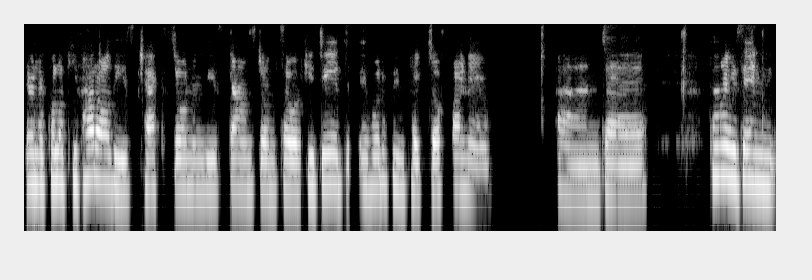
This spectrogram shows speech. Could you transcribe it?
they're like, well, look, you've had all these checks done and these scans done. So if you did, it would have been picked up by now. And uh, then I was in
